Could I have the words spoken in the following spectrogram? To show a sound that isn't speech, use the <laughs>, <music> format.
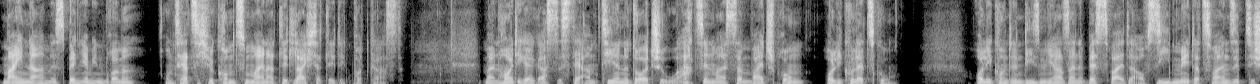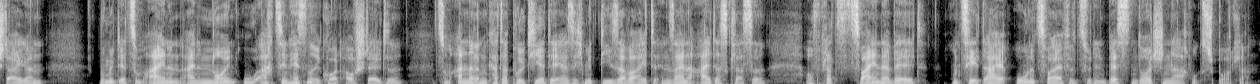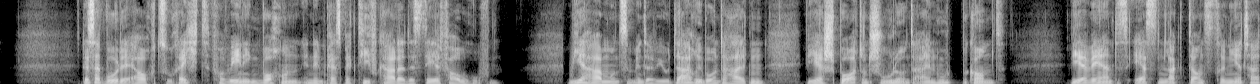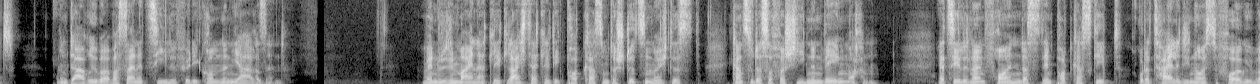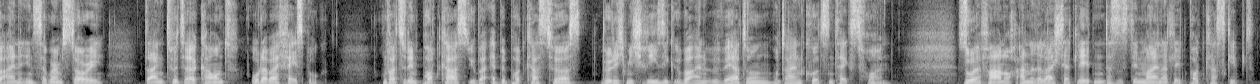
Mein Name ist Benjamin Brömme und herzlich willkommen zum Mein Athlet Leichtathletik Podcast. Mein heutiger Gast ist der amtierende deutsche U18-Meister im Weitsprung, Olli Koletzko. Olli konnte in diesem Jahr seine Bestweite auf 7,72 Meter steigern, womit er zum einen einen neuen U18-Hessenrekord aufstellte, zum anderen katapultierte er sich mit dieser Weite in seiner Altersklasse auf Platz 2 in der Welt und zählt daher ohne Zweifel zu den besten deutschen Nachwuchssportlern. Deshalb wurde er auch zu Recht vor wenigen Wochen in den Perspektivkader des DLV berufen. Wir haben uns im Interview darüber unterhalten, wie er Sport und Schule unter einen Hut bekommt, wie er während des ersten Lockdowns trainiert hat und darüber, was seine Ziele für die kommenden Jahre sind. Wenn du den Meinathlet Leichtathletik Podcast unterstützen möchtest, kannst du das auf verschiedenen Wegen machen. Erzähle deinen Freunden, dass es den Podcast gibt oder teile die neueste Folge über eine Instagram Story, deinen Twitter-Account oder bei Facebook. Und falls du den Podcast über Apple Podcast hörst, würde ich mich riesig über eine Bewertung und einen kurzen Text freuen. So erfahren auch andere Leichtathleten, dass es den Meinathlet Podcast gibt.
